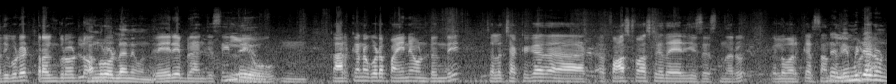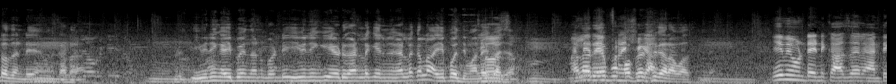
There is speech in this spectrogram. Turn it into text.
అది కూడా ట్రంక్ రోడ్లో రంగ్ రోడ్లోనే ఉంది. వేరే బ్రాంచెస్ లేవు. కార్ఖానా కూడా పైనే ఉంటుంది. చాలా చక్కగా ఫాస్ట్ ఫాస్ట్గా తయారు చేసేస్తున్నారు. వీళ్ళ వర్కర్స్ అంటే అందరూ లిమిటెడ్ ఉంటుందండి అక్కడ ఈవినింగ్ అయిపోయింది అనుకోండి ఈవినింగ్ ఏడు గంటలకి ఎనిమిది గంటలకల్లా అయిపోద్ది మ్మ్. మళ్ళీ రేపు. ఫ్రెష్గా రావాల్సింది. ఏమేమి ఉంటాయండి కాజాలు? అంటే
